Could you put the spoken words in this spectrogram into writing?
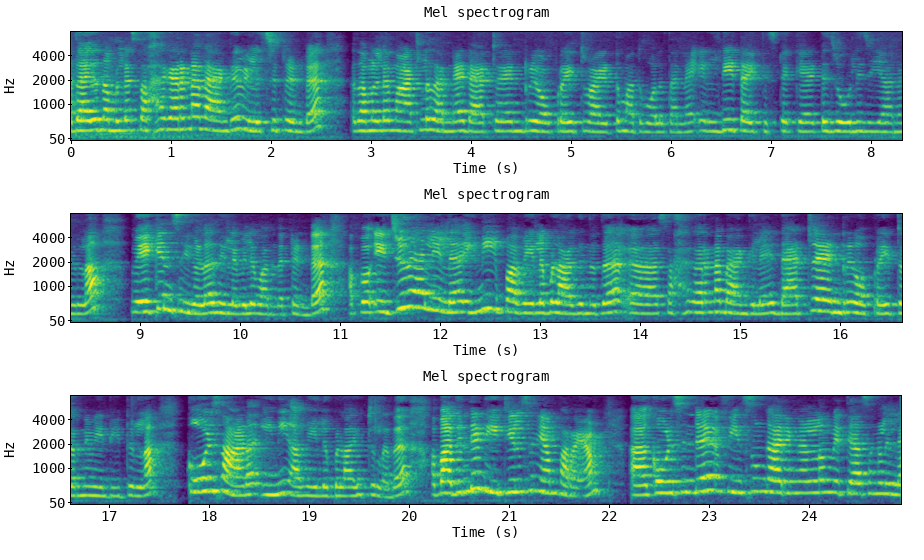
അതായത് നമ്മളുടെ സഹകരണ ബാങ്ക് വിളിച്ചിട്ടുണ്ട്. നമ്മളുടെ നാട്ടിൽ തന്നെ ഡാറ്റ എൻട്രി ഓപ്പറേറ്ററായിട്ടും അതുപോലെ തന്നെ എൽ ഡി ടൈപ്പിസ്റ്റ് ഒക്കെ ആയിട്ട് ജോലി ചെയ്യാനുള്ള വേക്കൻസികൾ നിലവിൽ വന്നിട്ടുണ്ട്. അപ്പോൾ എജുവാലിയിൽ ഇനി ഇപ്പോൾ അവൈലബിൾ ആകുന്നത് സഹകരണ ബാങ്കിലെ ഡാറ്റ എൻട്രി ഓപ്പറേറ്ററിന് വേണ്ടിയിട്ടുള്ള കോഴ്സാണ് ഇനി അവൈലബിൾ ആയിട്ടുള്ളത്. അപ്പോൾ അതിന്റെ ഡീറ്റെയിൽസ് ഞാൻ പറയാം. കോഴ്സിന്റെ ഫീസും കാര്യങ്ങളിലും വ്യത്യാസങ്ങളില്ല.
